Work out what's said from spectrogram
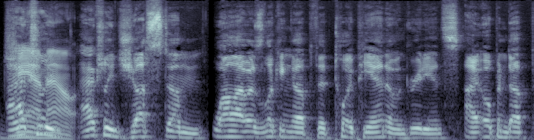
jam actually, out. actually, just um, while I was looking up the toy piano ingredients, I opened up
